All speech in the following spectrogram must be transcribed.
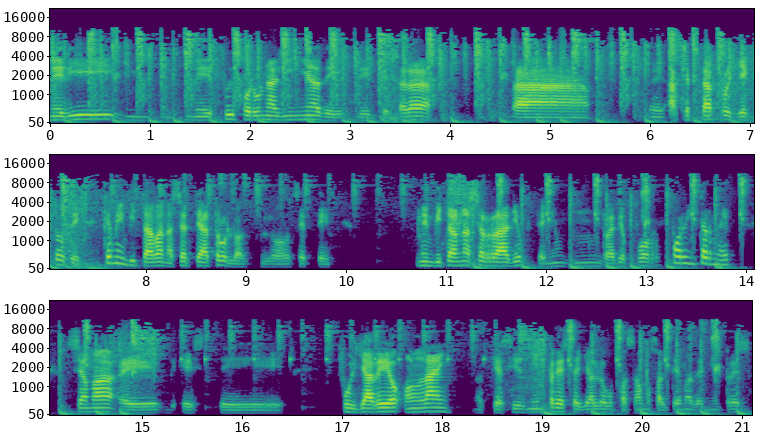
me di, me fui por una línea de, empezar a, eh, aceptar proyectos de que me invitaban a hacer teatro, lo, lo acepté. Me invitaron a hacer radio, que tenía un, radio por, por internet, se llama eh, este Full Llaveo Online, que así es mi empresa, ya luego pasamos al tema de mi empresa.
